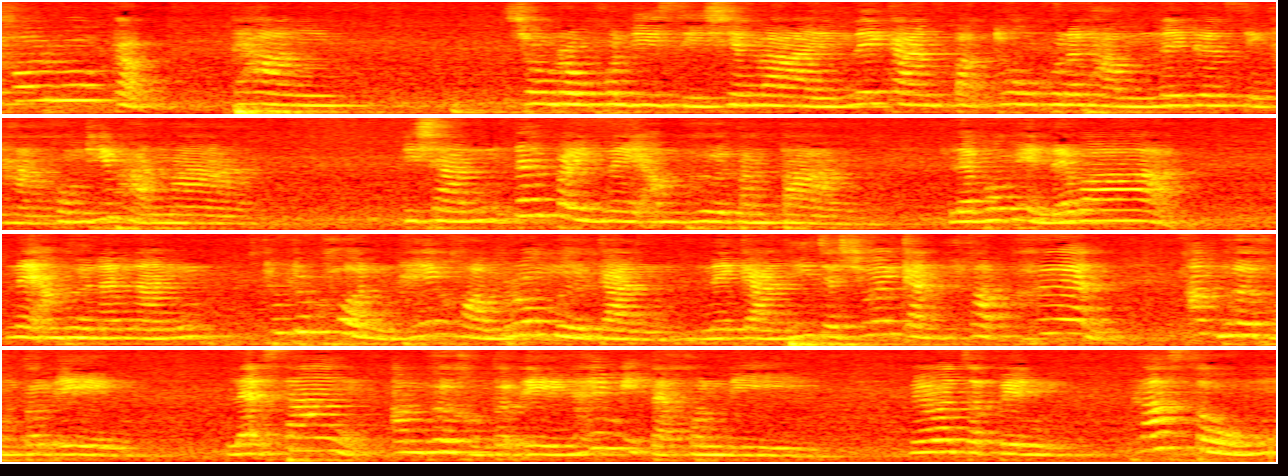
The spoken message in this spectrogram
เข้าร่วมกับทางชมรมคนดีสีเชียงราย ในการปักธงคุณธรรมในเดือนสิงหาคมที่ผ่านมา ดิฉันได้ไปในอำเภอต่างๆ และพบเห็นได้ว่า ในอำเภอนั้นๆ ทุกๆ คนให้ความร่วมมือกันในการที่จะช่วยกันขับเคลื่อนอำเภอของตนเอง และสร้างอำเภอของตนเองให้มีแต่คนดี ไม่ว่าจะเป็นพระสงฆ์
